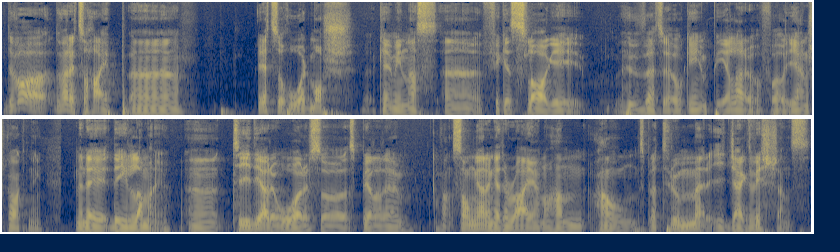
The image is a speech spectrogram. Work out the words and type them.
Det var, det var rätt så hype. Uh, rätt så hård mors kan jag minnas. Uh, fick ett slag i huvudet så jag åkte in i en pelare och får hjärnskakning. Men det, det gillar man ju. Uh, tidigare år så spelade... Fan, sångaren heter Ryan och han, han spelade trummor i Jagged Visions.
